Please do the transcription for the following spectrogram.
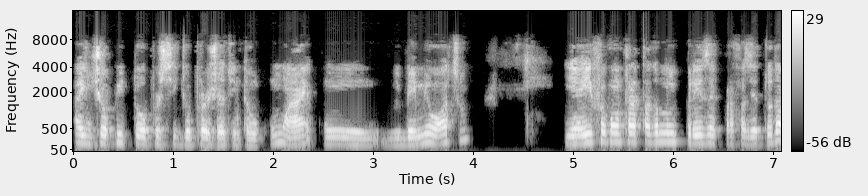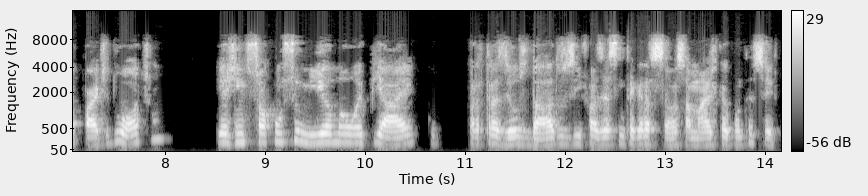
a gente optou por seguir o projeto então com, a, com o IBM Watson. E aí foi contratada uma empresa para fazer toda a parte do Watson e a gente só consumia uma API para trazer os dados e fazer essa integração, essa mágica acontecer.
